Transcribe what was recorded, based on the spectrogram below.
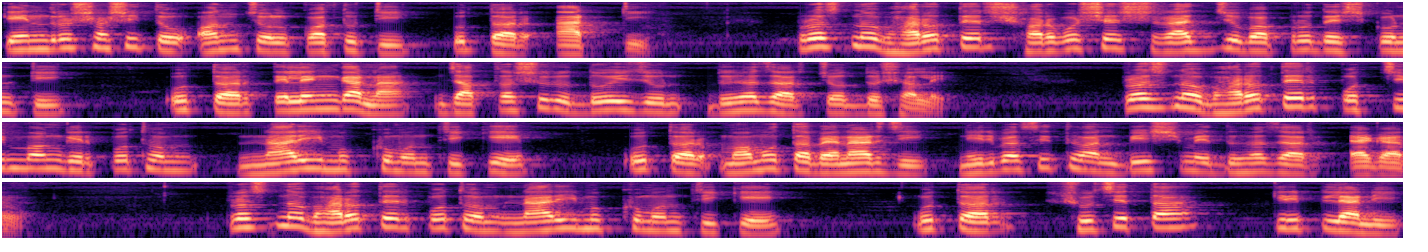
কেন্দ্রশাসিত অঞ্চল কতটি? উত্তর, আটটি। প্রশ্ন, ভারতের সর্বশেষ রাজ্য বা প্রদেশ কোনটি? উত্তর, তেলেঙ্গানা, যাত্রা শুরু দুই জুন দু হাজার চোদ্দ সালে। প্রশ্ন, ভারতের পশ্চিমবঙ্গের প্রথম নারী মুখ্যমন্ত্রী কে? উত্তর, মমতা ব্যানার্জি, নির্বাচিত হন বিশ মে দু এগারো। প্রশ্ন ভারতের প্রথম নারী মুখ্যমন্ত্রী কে উত্তর, সুচেতা কৃপলানি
